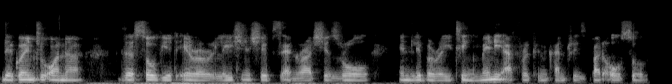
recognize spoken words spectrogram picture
They're going to honor the Soviet era relationships and Russia's role in liberating many African countries, but also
